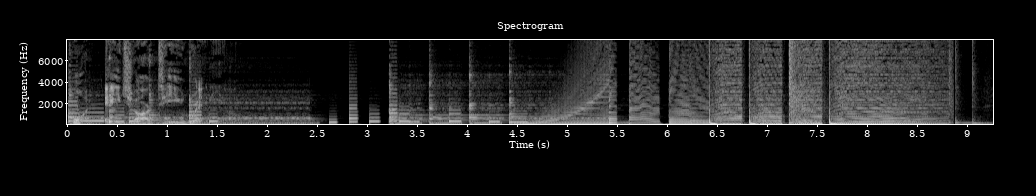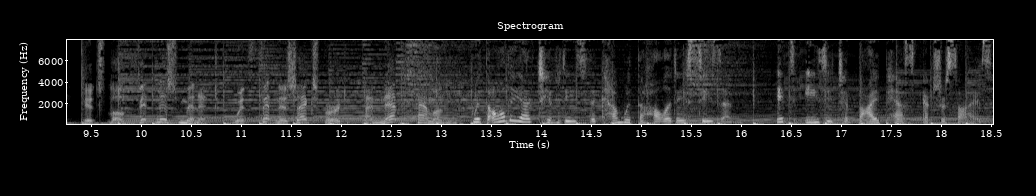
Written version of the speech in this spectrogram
on HRT Radio. It's the Fitness Minute with fitness expert Annette Hammond. With all the activities that come with the holiday season, it's easy to bypass exercise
